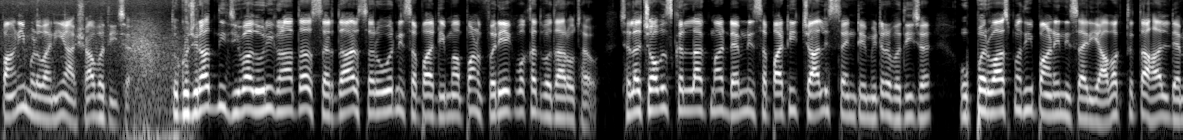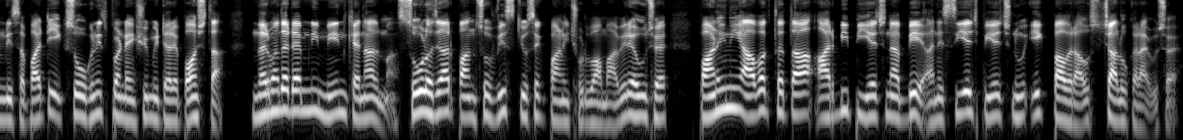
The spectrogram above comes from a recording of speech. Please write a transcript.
પાણી મળવાની આશા વધી છે. તો ગુજરાતની જીવાદોરી ગણાતા સરદાર સરોવરની સપાટીમાં પણ ફરી એક વખત વધારો થયો. છેલ્લા ચોવીસ કલાકમાં ડેમની સપાટી ચાલીસ સેન્ટીમીટર વધી છે. ઉપરવાસમાંથી પાણીની સારી આવક થતાં હાલ ડેમની સપાટી એકસો ઓગણીસ પોઈન્ટ એંશી મીટરે પહોંચતા નર્મદા ડેમની મેઇન કેનાલમાં સોળ હજાર પાંચસો વીસ ક્યુસેક પાણી છોડવામાં આવી રહ્યું છે. પાણીની આવક થતાં આરબીપીએચના બે અને સીએચપીએચનું એક પાવર હાઉસ ચાલુ કરાયું છે.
